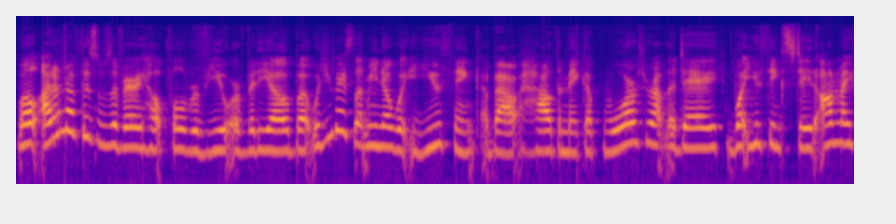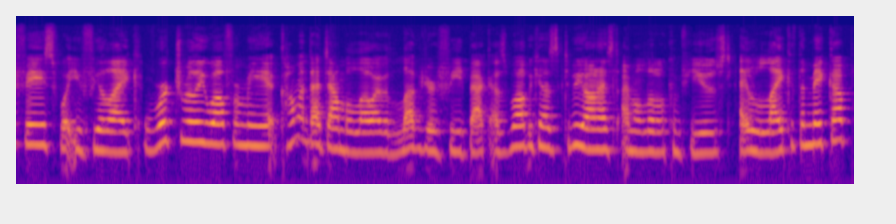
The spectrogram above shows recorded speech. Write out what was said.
Well, I don't know if this was a very helpful review or video, but would you guys let me know what you think about how the makeup wore throughout the day, what you think stayed on my face, what you feel like worked really well for me. Comment that down below. I would love your feedback as well because to be honest, I'm a little confused. I like the makeup,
